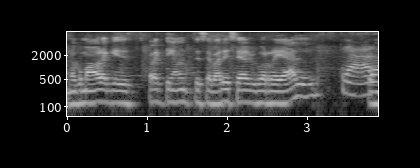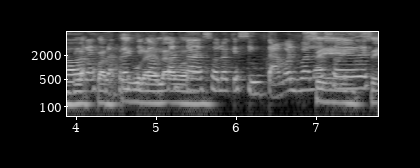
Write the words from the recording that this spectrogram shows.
No como ahora que prácticamente se parece a algo real. Claro, ahora es pra- partículas práctica, del agua. falta solo que sintamos el balazo Sí, de sí.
